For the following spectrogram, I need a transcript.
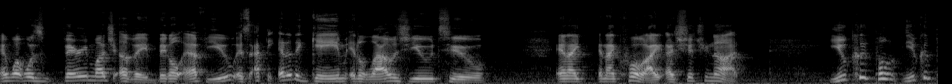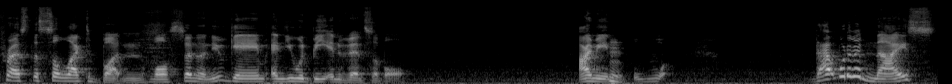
And what was very much of a big ol' fu is at the end of the game, it allows you to, and I and I quote, I, I shit you not, you could po- you could press the select button while starting a new game, and you would be invincible. I mean, hmm. wh- that would have been nice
